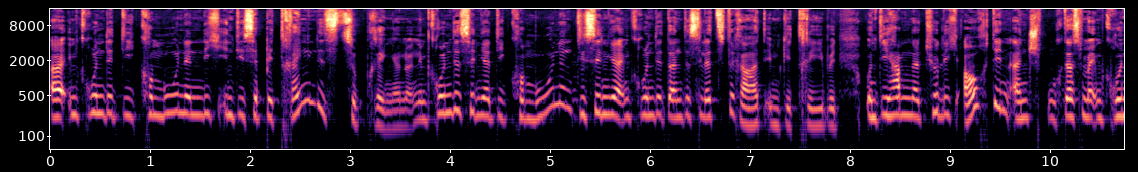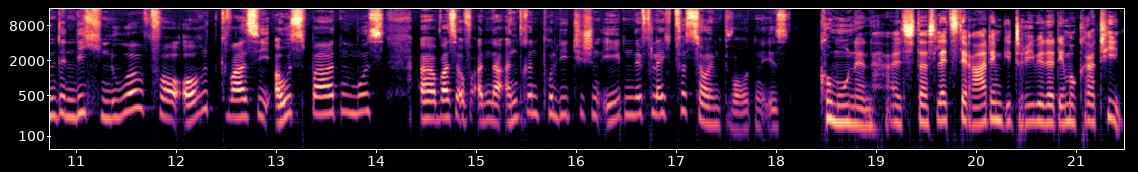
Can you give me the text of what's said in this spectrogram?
äh, im Grunde die Kommunen nicht in diese Bedrängnis zu bringen. Und im Grunde sind ja die Kommunen, die sind ja im Grunde dann das letzte Rad im Getriebe. Und die haben natürlich auch den Anspruch, dass man im Grunde nicht nur vor Ort quasi ausbaden muss, äh, was auf einer anderen politischen Ebene vielleicht versäumt worden ist. Kommunen als das letzte Rad im Getriebe der Demokratie.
